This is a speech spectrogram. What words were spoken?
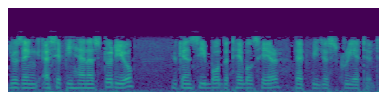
using SAP HANA Studio. You can see both the tables here that we just created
